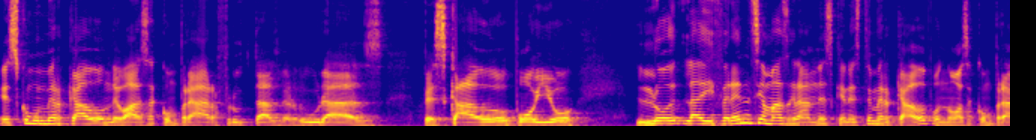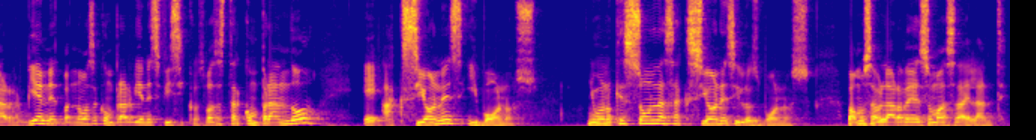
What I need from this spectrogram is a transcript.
Es como un mercado donde vas a comprar frutas, verduras, pescado, pollo la diferencia más grande es que en este mercado pues no vas a comprar bienes, no vas a comprar bienes físicos, vas a estar comprando eh, acciones y bonos. Y bueno, ¿qué son las acciones y los bonos? Vamos a hablar de eso más adelante.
